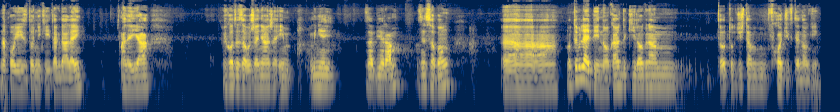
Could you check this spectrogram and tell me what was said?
napoje, izotoniki i tak dalej, ale ja wychodzę z założenia, że im mniej zabieram ze sobą, no tym lepiej, no każdy kilogram to, to gdzieś tam wchodzi w te nogi.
